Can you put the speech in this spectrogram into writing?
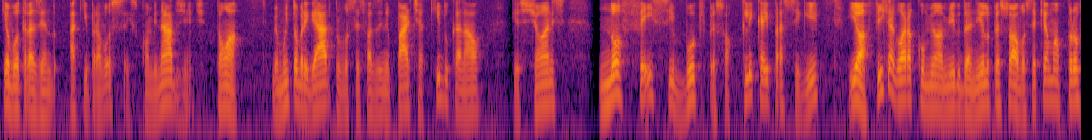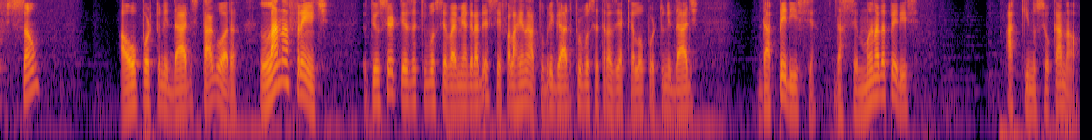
que eu vou trazendo aqui para vocês. Combinado, gente? Então, ó, meu muito obrigado por vocês fazerem parte aqui do canal Questione-se no Facebook, pessoal. Clica aí para seguir. E ó, fique agora com o meu amigo Danilo, pessoal. Você quer uma profissão? A oportunidade está agora. lá na frente, eu tenho certeza que você vai me agradecer. Falar, Renato, obrigado por você trazer aquela oportunidade da perícia, da semana da perícia, aqui no seu canal.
